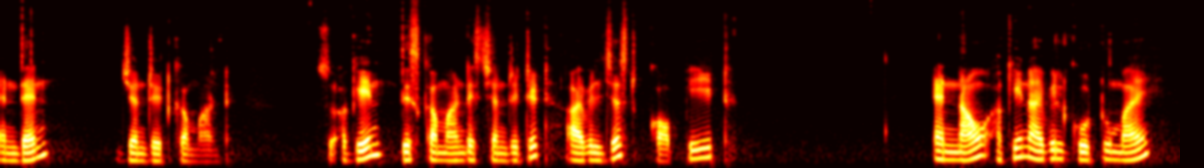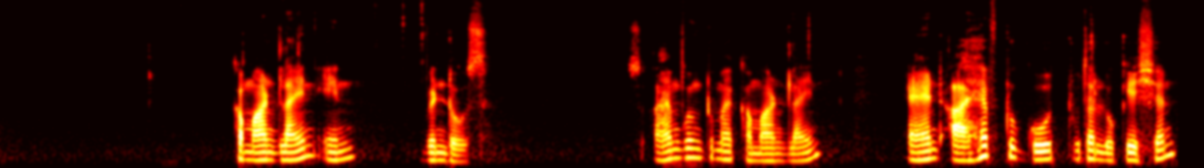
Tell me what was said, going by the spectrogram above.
and then generate command. So again this command is generated. I will just copy it. And now again I will go to my command line in Windows. So I am going to my command line and I have to go to the location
